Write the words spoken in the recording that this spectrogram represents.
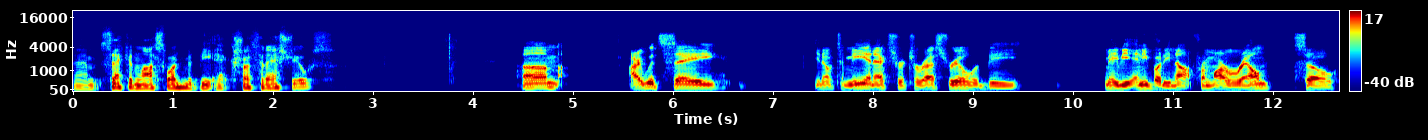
Um, second last one would be extraterrestrials. Um, I would say, you know, to me, an extraterrestrial would be maybe anybody not from our realm. So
